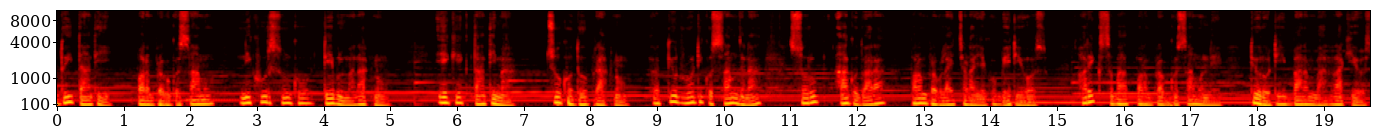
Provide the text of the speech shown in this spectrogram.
दुई ताँती परमप्रभुको सामु निखुर सुनको टेबलमा राख्नु। एक एक ताँतीमा चोखो धुप राख्नु र त्यो रोटीको सामजना स्वरूप आगोद्वारा परमप्रभुलाई चढाइएको भेटियोस् हरेक सबाद परमप्रभुको सामुन्ने त्यो रोटी बारम्बार राखियोस्।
